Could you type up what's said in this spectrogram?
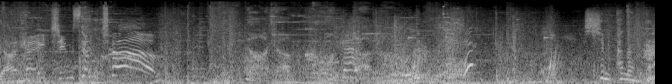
야야의 짐승참! 너도 고가 심판한다.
